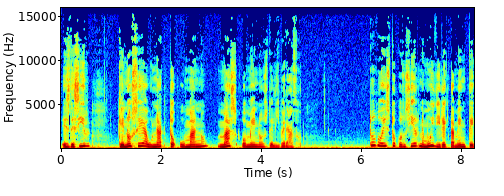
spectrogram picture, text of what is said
es decir, que no sea un acto humano más o menos deliberado. Todo esto concierne muy directamente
